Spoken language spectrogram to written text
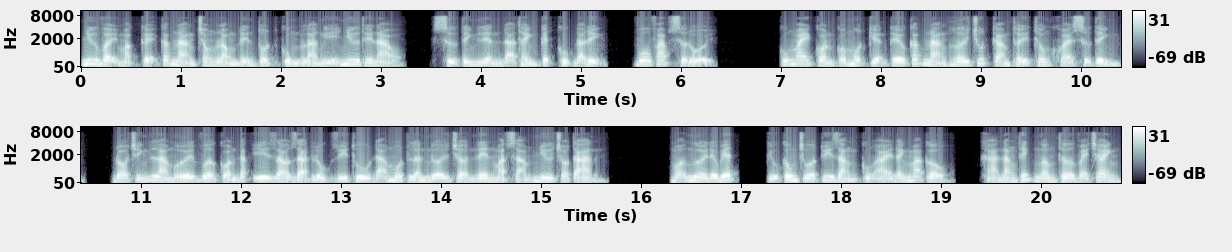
như vậy mặc kệ các nàng trong lòng đến tột cùng là nghĩ như thế nào, sự tình liền đã thành kết cục đã định, vô pháp sửa đổi. Cũng may còn có một kiện kêu các nàng hơi chút cảm thấy thông khoái sự tình, đó chính là mới vừa còn đắc y rào rạt lục duy thu đã một lần nữa trở nên mặt xám như cho tàn. Mọi người đều biết, cựu công chúa tuy rằng cũng ái đánh mã cầu, khả năng thích ngâm thơ vẽ tranh.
